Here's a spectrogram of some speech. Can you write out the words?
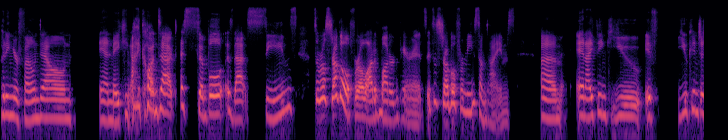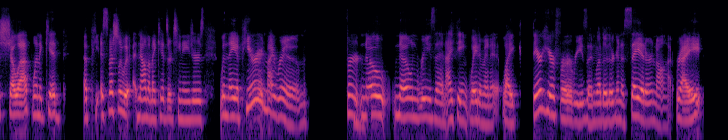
putting your phone down and making eye contact, as simple as that seems, it's a real struggle for a lot of modern parents. It's a struggle for me sometimes. Um, and I think you, if you can just show up when a kid, especially with, now that my kids are teenagers, when they appear in my room for Mhm. no known reason, I think, wait a minute, like they're here for a reason, whether they're going to say it or not. Right.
